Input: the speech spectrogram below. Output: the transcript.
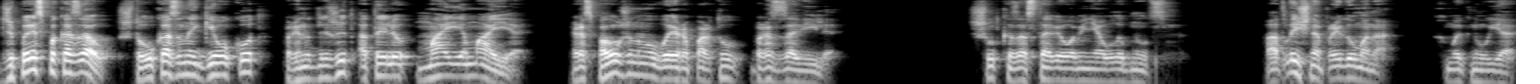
GPS показал, что указанный геокод принадлежит отелю «Майя-Майя», расположенному в аэропорту Браззавиля. Шутка заставила меня улыбнуться. «Отлично придумано!» — хмыкнул я.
